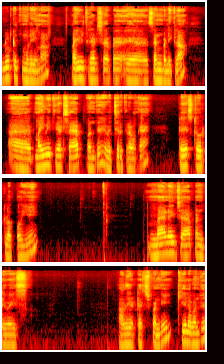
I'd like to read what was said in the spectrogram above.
ப்ளூடூத் மூலிமா மை வித் ஆப்பை சென்ட் பண்ணிக்கலாம். மை வித் ஆப் வந்து வச்சுருக்கிறவங்க ப்ளே ஸ்டோருக்குள்ளே போய் மேனேஜ் ஆப் அண்ட் டிவைஸ் அதை டச் பண்ணி கீழே வந்து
